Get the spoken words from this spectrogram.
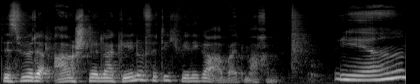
Das würde A schneller gehen und für dich weniger Arbeit machen. Ja.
